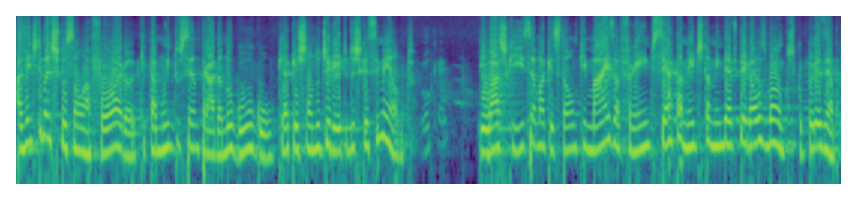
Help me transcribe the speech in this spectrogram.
a gente tem uma discussão lá fora que está muito centrada no Google, que é a questão do direito do esquecimento. Okay. Eu acho que isso é uma questão que mais à frente certamente também deve pegar os bancos. Porque, por exemplo,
